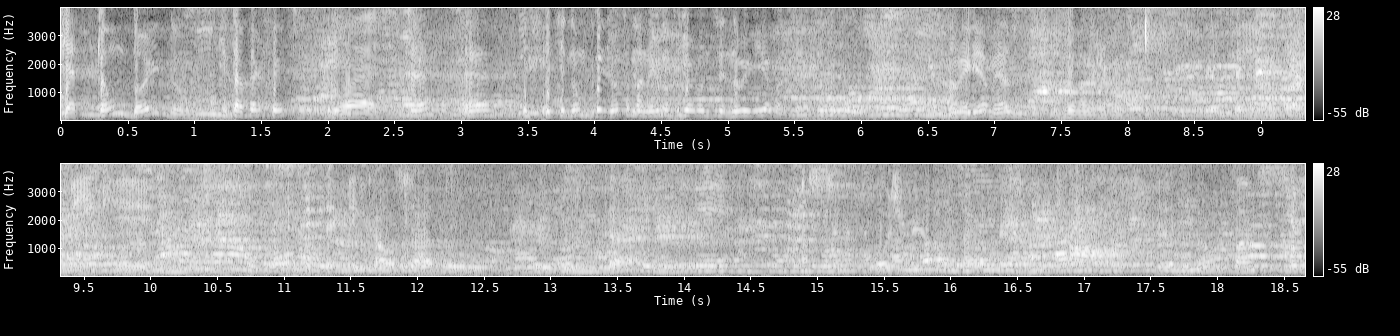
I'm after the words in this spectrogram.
Que é tão doido que tá perfeito. Não é? É, é. E que não, de outra maneira não podia acontecer. Não iria acontecer. Não iria mesmo de outra maneira acontecer. eu tenho para mim que tem me causado muita. Assim, hoje mesmo eu estava pensando, eu não passei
